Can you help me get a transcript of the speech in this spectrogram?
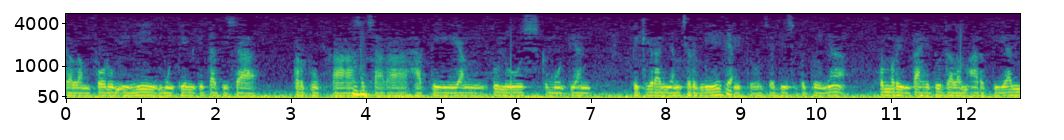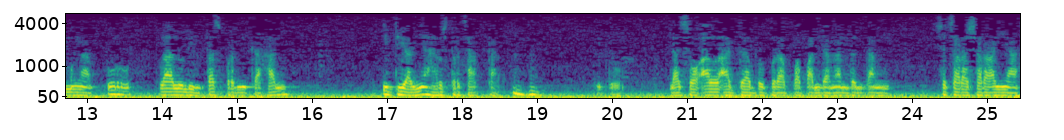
dalam forum ini mungkin kita bisa terbuka hmm. secara hati yang tulus, kemudian pikiran yang jernih ya. gitu. Jadi sebetulnya pemerintah itu dalam artian mengatur lalu lintas pernikahan idealnya harus tercatat. Mm -hmm. Gitu. Nah soal ada beberapa pandangan tentang secara syaranya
